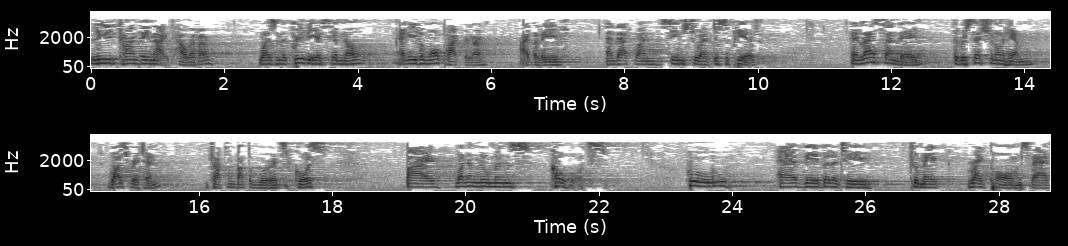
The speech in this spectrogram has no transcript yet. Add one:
Lead Kindly Light, however, was in the previous hymnal and even more popular, I believe, and that one seems to have disappeared. And last Sunday, the recessional hymn was written, I'm talking about the words, of course, by one of Newman's cohorts, who had the ability to make write poems that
